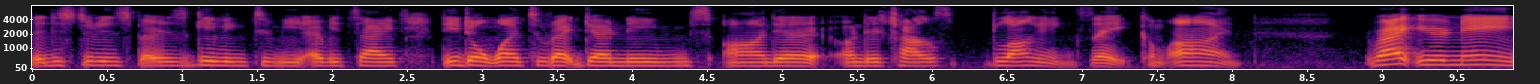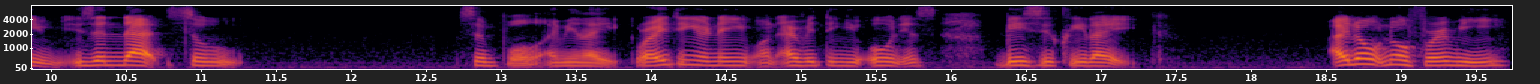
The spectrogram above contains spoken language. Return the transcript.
that the students' parents giving to me every time they don't want to write their names on their on their child's belongings. Like, come on. Write your name. Isn't that so simple? I mean like writing your name on everything you own is basically like I don't know for me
